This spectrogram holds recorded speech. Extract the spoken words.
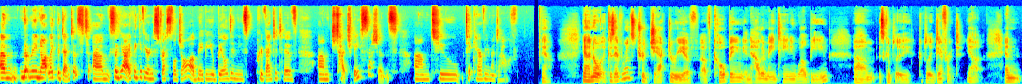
Um, maybe not like the dentist. Um, so yeah, I think if you're in a stressful job, maybe you build in these preventative um, touch base sessions um, to take care of your mental health. Yeah. Yeah, no, because everyone's trajectory of, of coping and how they're maintaining well being um, is completely completely different. Yeah, and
